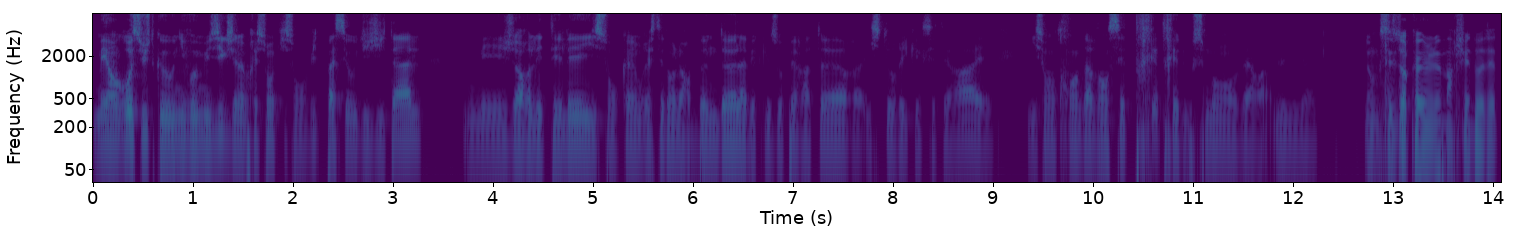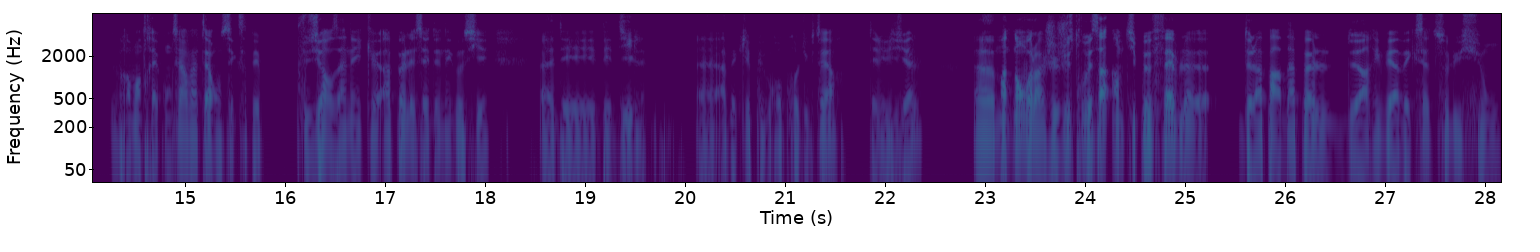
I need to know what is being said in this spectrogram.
Mais en gros, c'est juste qu'au niveau musique, j'ai l'impression qu'ils sont vite passés au digital. Mais genre, les télés, ils sont quand même restés dans leur bundle avec les opérateurs historiques, etc. Et ils sont en train d'avancer très très doucement vers le numérique. Donc c'est sûr que le marché doit être vraiment très conservateur. On sait que ça fait plusieurs années que Apple essaye de négocier euh, des, des, deals euh, avec les plus gros producteurs télévisuels. Euh, maintenant, voilà, j'ai juste trouvé ça un petit peu faible de la part d'Apple d'arriver avec cette solution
